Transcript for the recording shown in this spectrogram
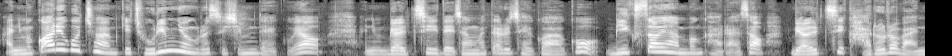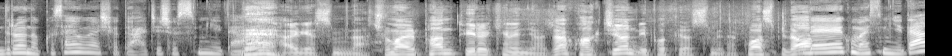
아니면 꽈리고추와 함께 조림용으로 쓰시면 되고요. 아니면 멸치 내장만 따로 제거하고 믹서에 한번 갈아서 멸치 가루로 만들어 놓고 사용하셔도 아주 좋습니다. 네, 알겠습니다. 주말판 뒤를 캐는 여자 곽지연 리포터였습니다. 고맙습니다. 네, 고맙습니다.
